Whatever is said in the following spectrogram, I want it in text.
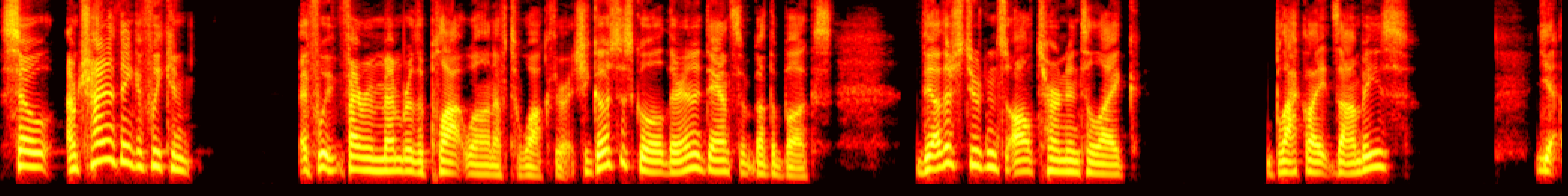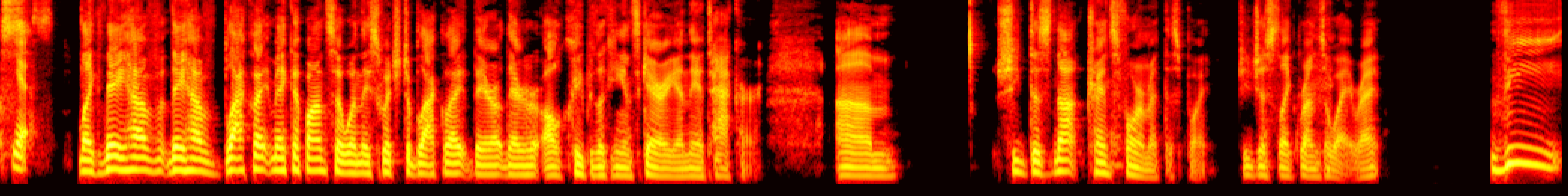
So I'm trying to think if we can, if we, if I remember the plot well enough to walk through it. She goes to school. They're in a dance about the books. The other students all turn into like blacklight zombies. Yes. Yes. Like they have they have blacklight makeup on, so when they switch to blacklight, they're they're all creepy looking and scary, and they attack her. Um, she does not transform at this point. She just like runs away, right? The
